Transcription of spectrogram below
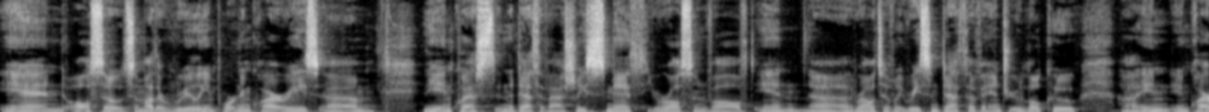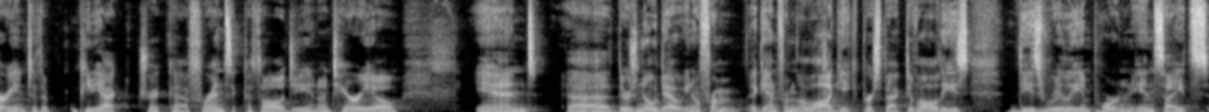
and also some other really important inquiries. Um, the inquest in the death of Ashley Smith. You were also involved in uh, the relatively recent death of Andrew Loku, uh, in inquiry into the pediatric uh, forensic pathology in Ontario, and uh, there's no doubt, you know, from again from the law geek perspective, all these these really important insights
